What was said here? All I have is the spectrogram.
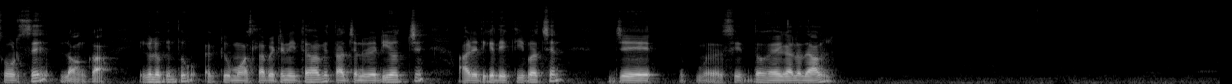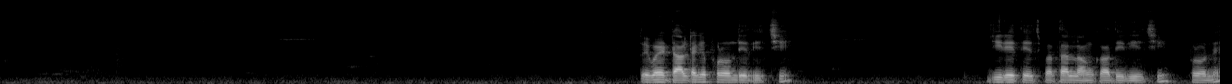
সর্ষে, লঙ্কা, এগুলো কিন্তু একটু মশলা বেটে নিতে হবে, তার জন্য রেডি হচ্ছে। আর এদিকে দেখতেই পাচ্ছেন যে সিদ্ধ হয়ে গেল ডাল। তো এবারে ডালটাকে ফোড়ন দিয়ে দিচ্ছি। জিরে, তেজপাতা, লঙ্কা দিয়ে দিয়েছি ফোড়নে।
